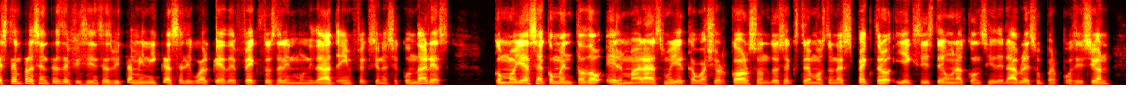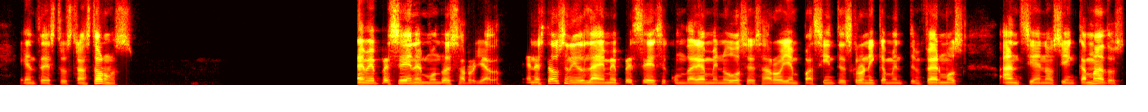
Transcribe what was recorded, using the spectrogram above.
estén presentes deficiencias vitamínicas, al igual que defectos de la inmunidad e infecciones secundarias. Como ya se ha comentado, el marasmo y el kwashiorkor son dos extremos de un espectro y existe una considerable superposición entre estos trastornos. MPC en el mundo desarrollado. En Estados Unidos, la MPC secundaria a menudo se desarrolla en pacientes crónicamente enfermos, ancianos y encamados.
